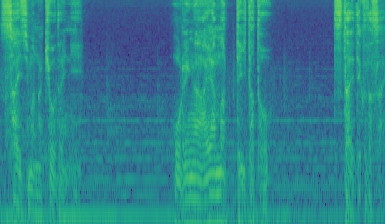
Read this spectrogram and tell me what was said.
西島の兄弟に俺が謝っていたと伝えてください。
